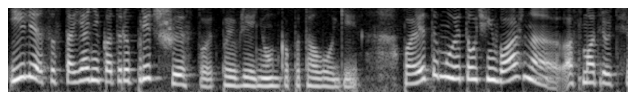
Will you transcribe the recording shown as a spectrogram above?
или состояние, которое предшествует появлению онкопатологии. Поэтому это очень важно осматривать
